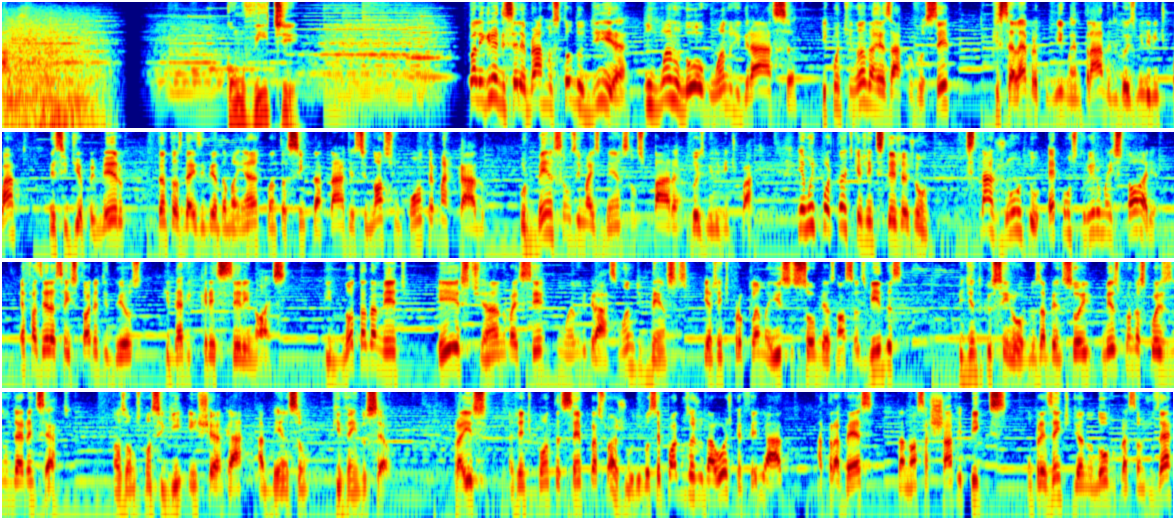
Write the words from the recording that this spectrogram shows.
Amém. Convite. Com a alegria de celebrarmos todo dia um ano novo, um ano de graça, e continuando a rezar por você que celebra comigo a entrada de 2024, nesse dia primeiro, tanto às 10 e meia da manhã quanto às 5 da tarde, esse nosso encontro é marcado por bênçãos e mais bênçãos para 2024. E é muito importante que a gente esteja junto. Estar junto é construir uma história, é fazer essa história de Deus que deve crescer em nós. E, notadamente, este ano vai ser um ano de graça, um ano de bênçãos. E a gente proclama isso sobre as nossas vidas pedindo que o Senhor nos abençoe, mesmo quando as coisas não derem certo. Nós vamos conseguir enxergar a bênção que vem do céu. Para isso, a gente conta sempre com a sua ajuda. E você pode nos ajudar hoje, que é feriado, através da nossa chave Pix. Um presente de ano novo para São José?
